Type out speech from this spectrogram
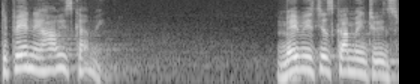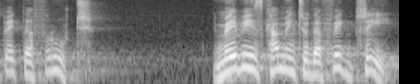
Depending how he's coming. Maybe he's just coming to inspect the fruit. Maybe he's coming to the fig tree.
